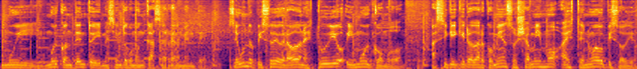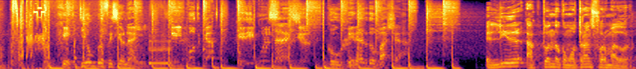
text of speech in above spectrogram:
muy, muy contento y me siento como en casa realmente. Segundo episodio grabado en estudio y muy cómodo. Así que quiero dar comienzo ya mismo a este nuevo episodio. Gestión profesional, el podcast que te impulsa la acción con Gerardo Paya. El líder actuando como transformador.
